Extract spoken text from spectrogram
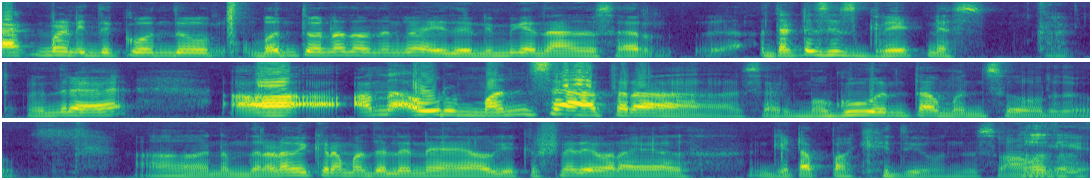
ಆ್ಯಕ್ಟ್ ಮಾಡಿದ್ದಕ್ಕೂ ಒಂದು ಬಂತು ಅನ್ನೋದು ಒಂದು ನನಗೆ ಇದು ನಿಮಗೆ ನಾನು sir that is his greatness correct ಅಂದರೆ ಅವ್ರ ಮನಸ್ಸೇ ಆ ಥರ ಸರ್ ಮಗು ಅಂತ ಮನಸ್ಸು ಅವ್ರದ್ದು ನಮ್ಮ ರಣವಿಕ್ರಮದಲ್ಲೇ ಅವ್ರಿಗೆ ಕೃಷ್ಣದೇವರಾಯ ಗೆಟಪ್ ಹಾಕಿದ್ವಿ ಒಂದು ಸಾಂಗ್ಗೆ.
